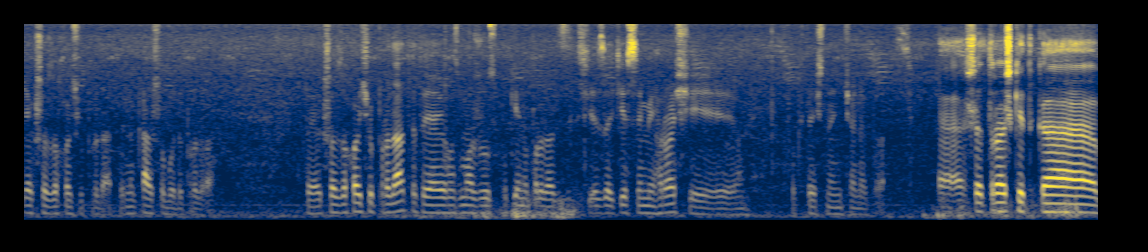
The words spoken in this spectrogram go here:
якщо захочу продати, не кажу, що буду продавати. То якщо захочу продати, то я його зможу спокійно продати за ті, самі гроші і фактично нічого не втратиться. Ще трошки така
